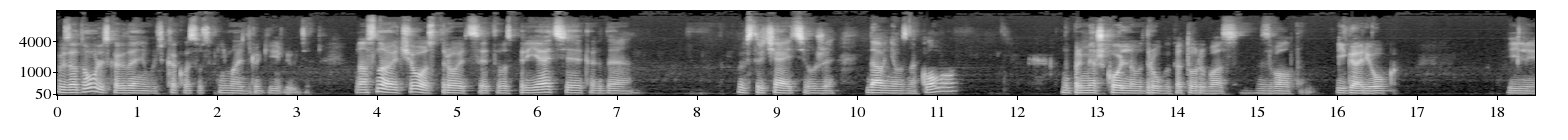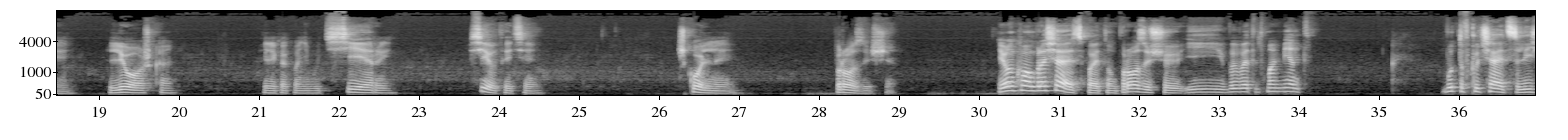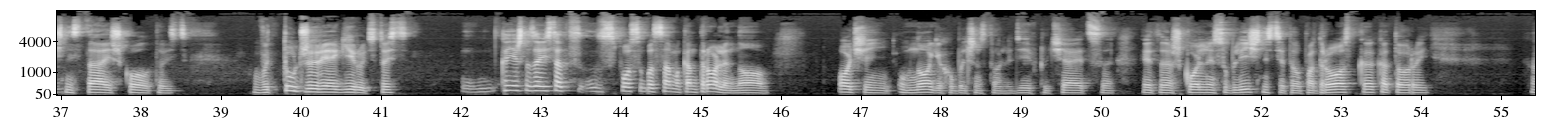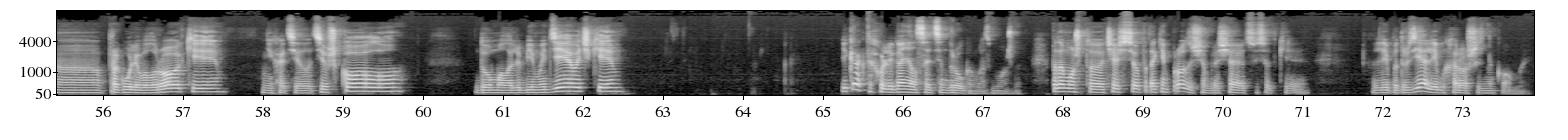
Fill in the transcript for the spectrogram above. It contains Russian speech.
Вы задумывались когда-нибудь, как вас воспринимают другие люди? На основе чего строится это восприятие, когда вы встречаете уже давнего знакомого, например, школьного друга, который вас звал там Игорек, или Лёшка, или какой-нибудь Серый. Все вот эти школьные прозвища. И он к вам обращается по этому прозвищу, и вы в этот момент будто включается личность та из школы, то есть вы тут же реагируете. То есть, конечно, зависит от способа самоконтроля, но очень у многих, у большинства людей включается это школьная субличность этого подростка, который э, прогуливал уроки, не хотел идти в школу, думал о любимой девочке и как-то хулиганил с этим другом, возможно. Потому что чаще всего по таким прозвищам обращаются все-таки либо друзья, либо хорошие знакомые.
